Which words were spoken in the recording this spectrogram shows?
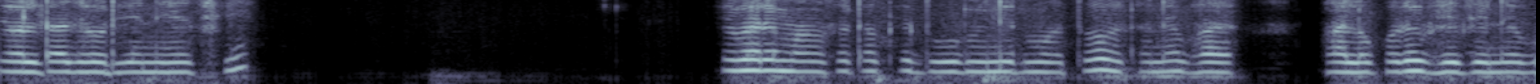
জলটা ঝরিয়ে নিয়েছি। এবারে মাংসটাকে দু মিনিট মতো এখানে ভালো করে ভেজে নেব।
